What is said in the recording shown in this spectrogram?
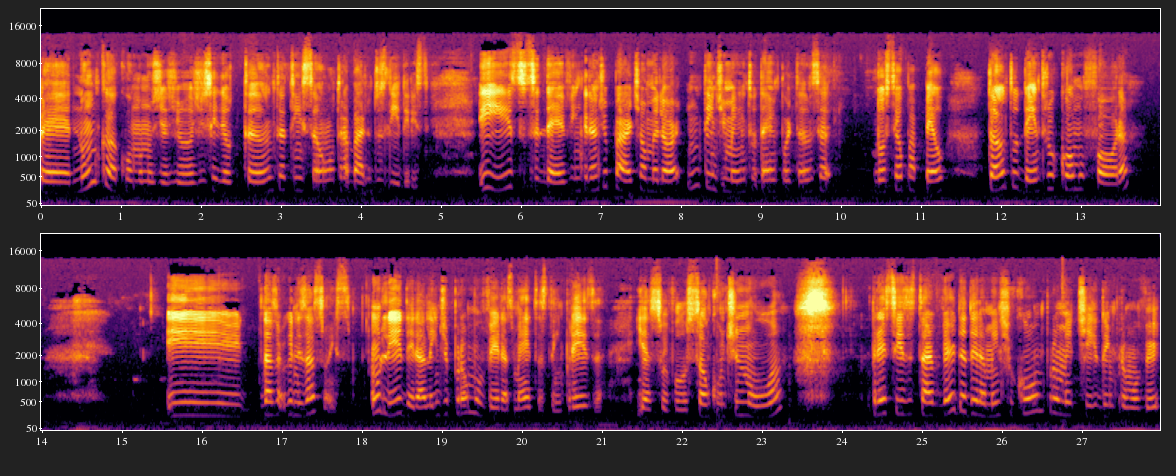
É, nunca, como nos dias de hoje, se deu tanta atenção ao trabalho dos líderes. E isso se deve, em grande parte, ao melhor entendimento da importância do seu papel, tanto dentro como fora, e das organizações. O líder, além de promover as metas da empresa e a sua evolução continua, precisa estar verdadeiramente comprometido em promover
